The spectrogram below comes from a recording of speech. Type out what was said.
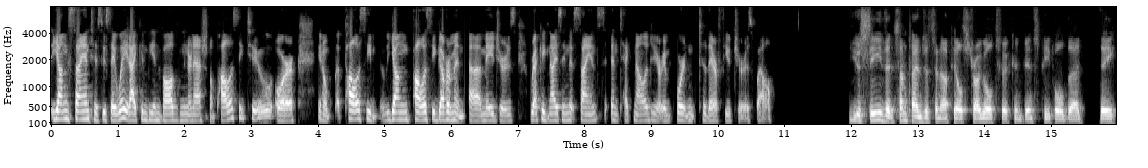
young scientists who say wait i can be involved in international policy too? Or you know policy young policy government uh, majors recognizing that science and technology are important to their future as well. You see that sometimes it's an uphill struggle to convince people that they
